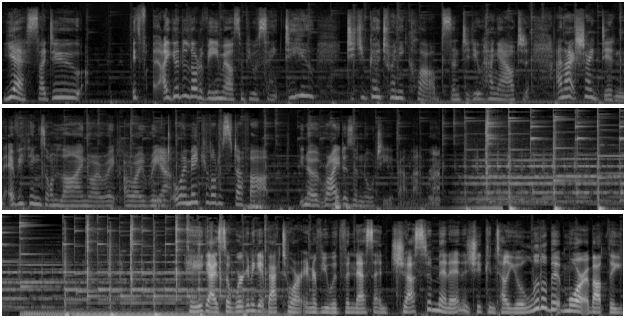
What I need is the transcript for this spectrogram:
Yes, I do. It's I get a lot of emails from people saying, "Do you did you go to any clubs and did you hang out?" And actually, I didn't. Everything's online, or I re- or I read, Yeah. or I make a lot of stuff up. You know, writers are naughty about that. Hey guys, so we're going to get back to our interview with Vanessa in just a minute, and she can tell you a little bit more about the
